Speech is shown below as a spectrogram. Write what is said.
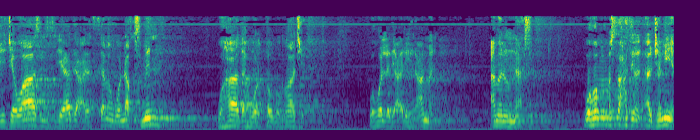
بجواز الزيادة على الثمن والنقص منه وهذا هو القول الراجح وهو الذي عليه العمل عمل الناس وهو من مصلحة الجميع.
